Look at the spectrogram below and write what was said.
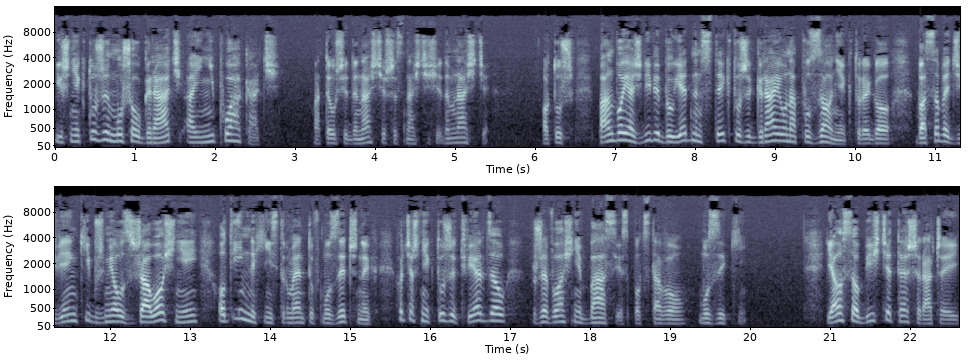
iż niektórzy muszą grać, a inni płakać. Mateusz 11, 16, 17. Otóż Pan Bojaźliwy był jednym z tych, którzy grają na puzonie, którego basowe dźwięki brzmią żałośniej od innych instrumentów muzycznych, chociaż niektórzy twierdzą, że właśnie bas jest podstawą muzyki. Ja osobiście też raczej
